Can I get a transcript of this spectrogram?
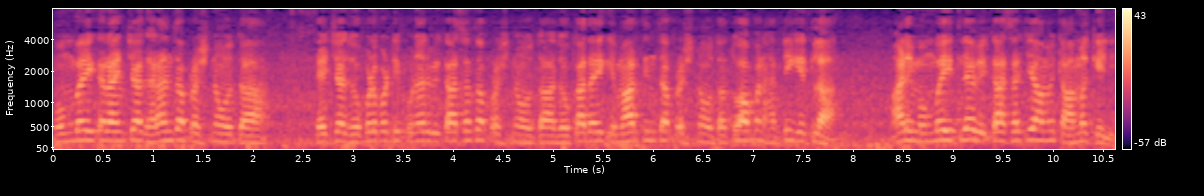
मुंबईकरांच्या घरांचा प्रश्न होता. त्याच्या झोपडपट्टी पुनर्विकासाचा प्रश्न होता. धोकादायक इमारतींचा प्रश्न होता. तो आपण हाती घेतला आणि मुंबईतल्या विकासाची आम्ही कामं केली.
